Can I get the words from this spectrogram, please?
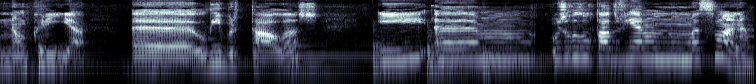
não queria uh, libertá-las e um, ehm, os resultados vieram numa semana.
